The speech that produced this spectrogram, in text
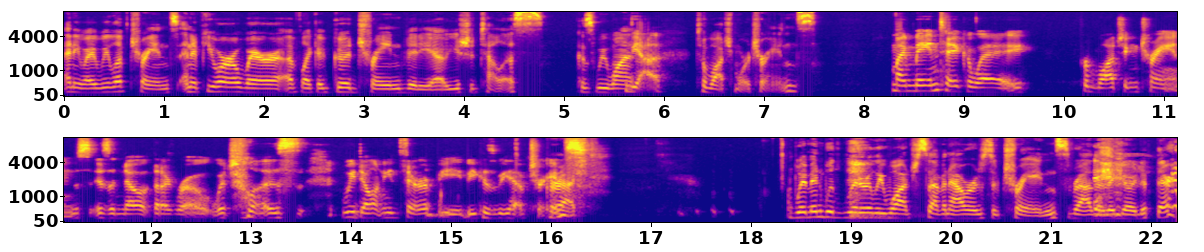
Anyway, we love trains, and if you are aware of like a good train video, you should tell us because we want Yeah. to watch more trains. My main takeaway from watching trains is a note that I wrote, which was, "We don't need therapy because we have trains." Correct. Women would literally watch seven hours of trains rather than going to therapy.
